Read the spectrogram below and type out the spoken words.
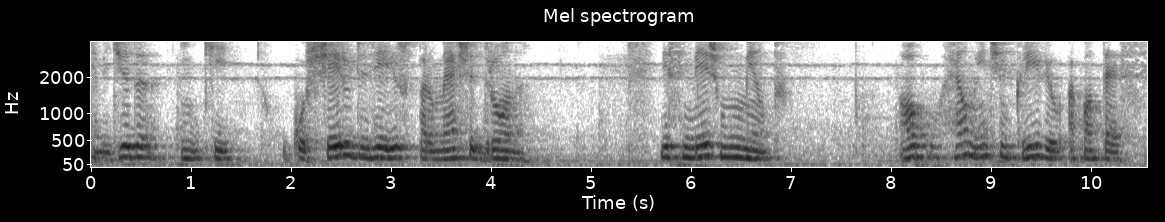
E à medida em que o cocheiro dizia isso para o mestre Drona, nesse mesmo momento, algo realmente incrível acontece.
